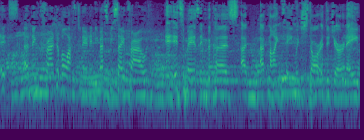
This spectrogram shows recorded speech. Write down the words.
It's an incredible afternoon and you must be so proud. It- It's amazing because at, at 19, when she started the journey,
